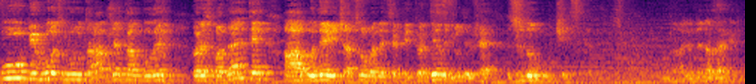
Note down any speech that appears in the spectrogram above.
У пів утра вже там були кореспонденти, а у 9 часов вони це підтвердили, люди вже знову чистили. А людина загинула.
